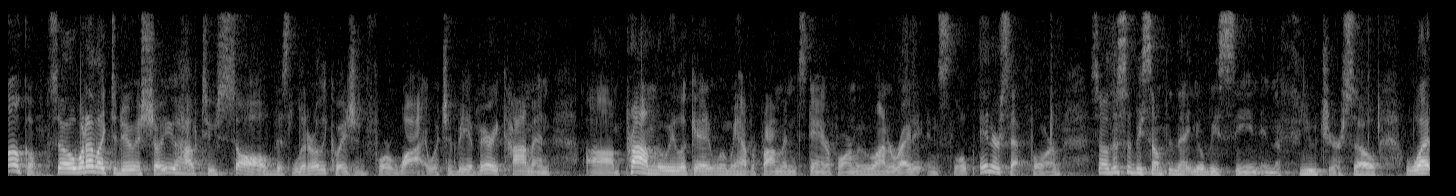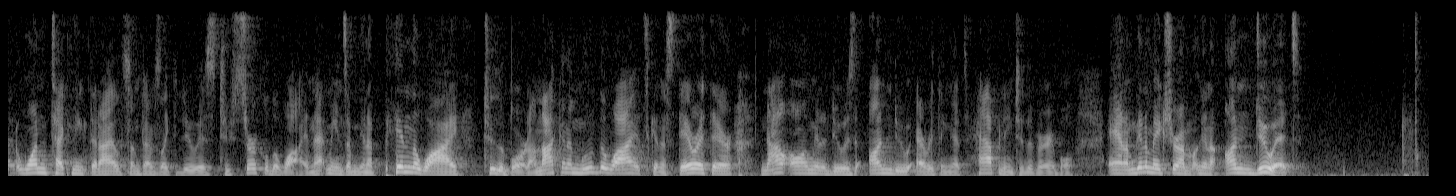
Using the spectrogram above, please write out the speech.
Welcome. So what I'd like to do is show you how to solve this literal equation for y, which would be a very common um, problem that we look at when we have a problem in standard form and we want to write it in slope-intercept form. So this would be something that you'll be seeing in the future. So what one technique that I sometimes like to do is to circle the y, and that means I'm going to pin the y to the board. I'm not going to move the y, it's going to stay right there. Now all I'm going to do is undo everything that's happening to the variable. And I'm going to make sure I'm going to undo it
